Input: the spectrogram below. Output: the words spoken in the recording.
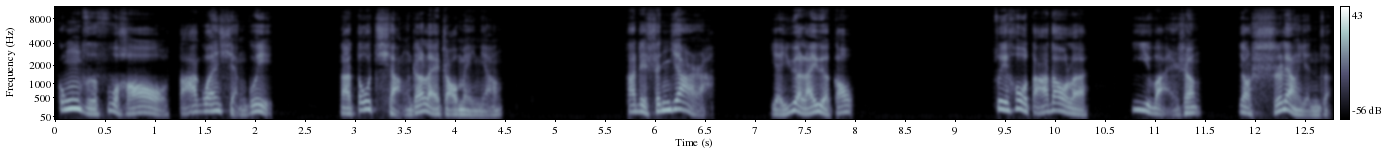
公子富豪、达官显贵，那都抢着来找美娘。她这身价啊，也越来越高，最后达到了一晚上。要十两银子，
